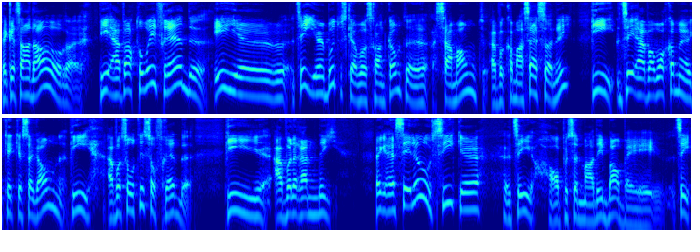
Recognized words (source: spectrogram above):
Fait qu'elle s'endort. Puis elle va retrouver Fred. Et, euh, tu sais, il y a un bout où elle va se rendre compte, euh, ça monte, elle va commencer à sonner. Puis, tu sais, elle va avoir comme euh, quelques secondes. Puis, elle va sauter sur Fred. Puis, elle va le ramener. Fait que c'est là aussi que sais, on peut se demander, bon, ben, sais,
